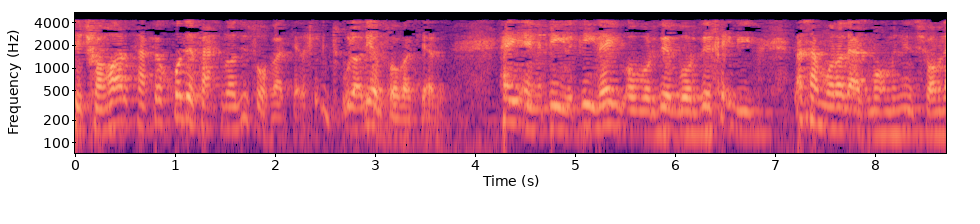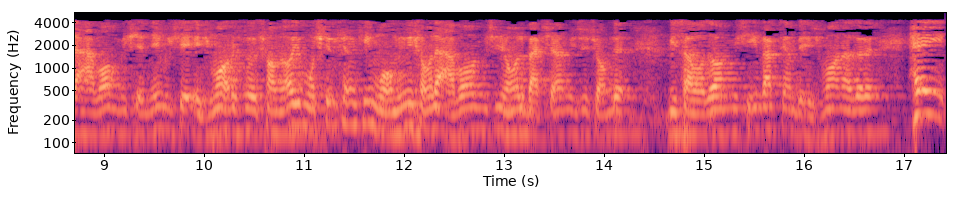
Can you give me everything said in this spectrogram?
سه چهار صفحه خود فخرازی صحبت کرده. خیلی طولانی هم صحبت کرده. هی این قیل قیل هی آورده برده. خیلی مثلا مراد از مؤمنین شامل عوام میشه نمیشه. اجماع رو شامل های مشکل شده که این مؤمنین شامل عوام میشه شامل بشر میشه شامل بی سوادان میشه. این وقتی هم به اجماع نداره. هی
